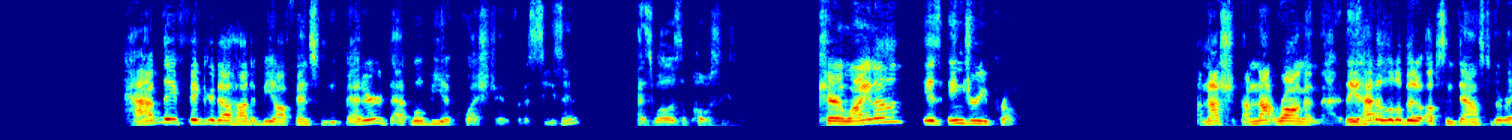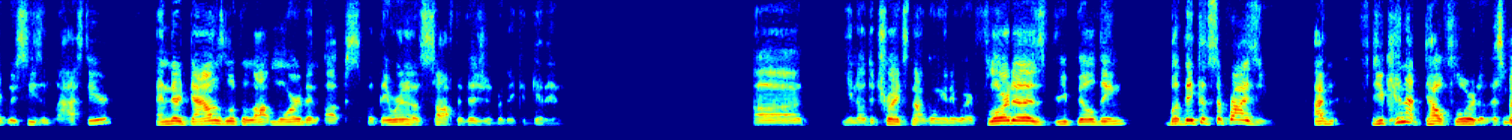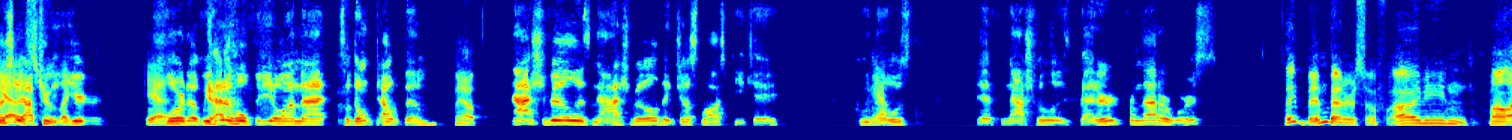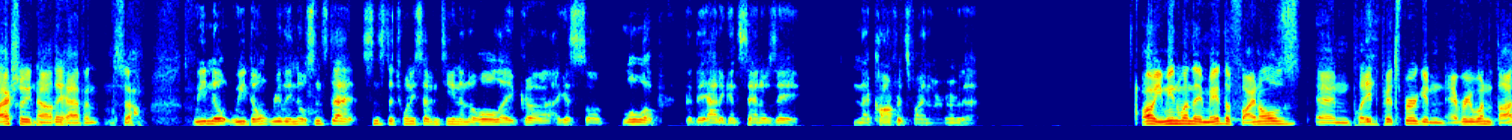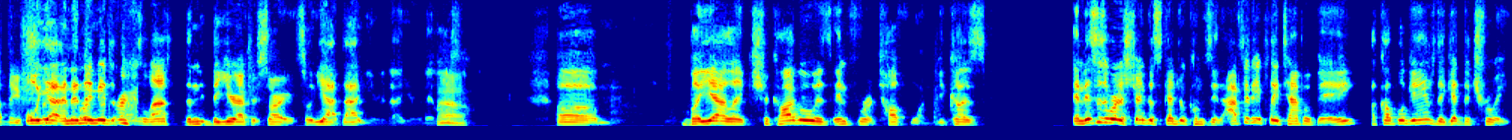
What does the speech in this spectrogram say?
Have they figured out how to be offensively better? That will be a question for the season as well as the postseason. Carolina is injury prone. I'm not I'm not wrong on that. They had a little bit of ups and downs to the regular season last year, and their downs looked a lot more than ups, but they were in a soft division where they could get in. Uh, you know, Detroit's not going anywhere. Florida is rebuilding, but they could surprise you. I'm you cannot doubt Florida, especially yeah, after true. the like, year yeah. Florida. We yeah. had a whole video on that, so don't doubt them. Yep. Nashville is Nashville. They just lost PK. Who knows? if Nashville is better from that or worse? They've been better so far. I mean, well, actually, no, they haven't. So we know we don't really know since that since the 2017 and the whole like uh, I guess uh, blow up that they had against San Jose in that conference final. Remember that? Oh, you mean when they made the finals and played Pittsburgh and everyone thought they? Oh yeah, and then they made Pittsburgh? the finals last the, the year after. Sorry, so yeah, that year, that year they lost. Yeah. Um, but yeah, like Chicago is in for a tough one because, and this is where the strength of schedule comes in. After they play Tampa Bay a couple games, they get Detroit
